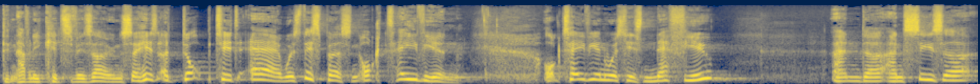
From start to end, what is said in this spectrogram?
didn't have any kids of his own. So his adopted heir was this person, Octavian. Octavian was his nephew, and, uh, and Caesar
